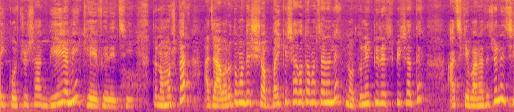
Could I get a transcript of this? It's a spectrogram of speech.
এই কচু শাক দিয়েই আমি খেয়ে ফেলেছি। তো নমস্কার, আজ আবারও তোমাদের সবাইকে স্বাগত আমার চ্যানেলে নতুন একটি রেসিপির সাথে। আজকে বানাতে চলেছি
